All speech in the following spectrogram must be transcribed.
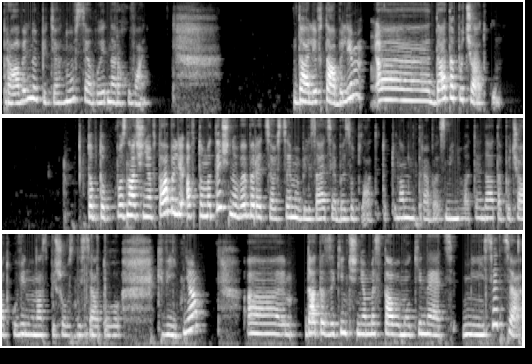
правильно підтягнувся вид нарахувань. Далі в табелі е, дата початку. Тобто позначення в табелі автоматично вибереться ось ця мобілізація без оплати. Тобто нам не треба змінювати дата початку, він у нас пішов з 10 квітня. Дата закінчення ми ставимо кінець місяця,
